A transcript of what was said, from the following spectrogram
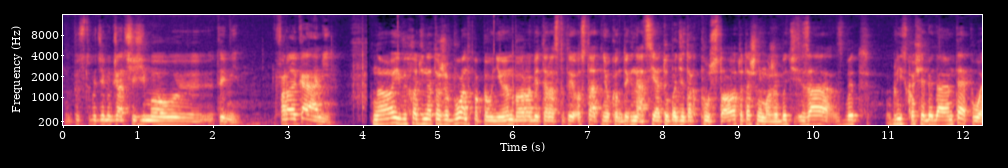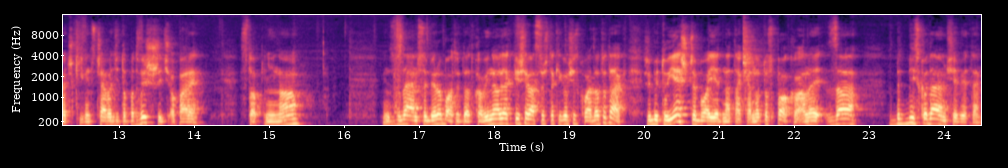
Po prostu będziemy grzać się zimą y, tymi farelkami. No i wychodzi na to, że błąd popełniłem, bo robię teraz tutaj ostatnią kondygnację, a tu będzie tak pusto, to też nie może być. Za zbyt blisko siebie dałem te półeczki, więc trzeba będzie to podwyższyć o parę stopni, no. Więc dodałem sobie roboty dodatkowej, no ale jak pierwszy raz coś takiego się składa, to tak. Żeby tu jeszcze była jedna taka, no to spoko, ale za zbyt blisko dałem siebie te.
